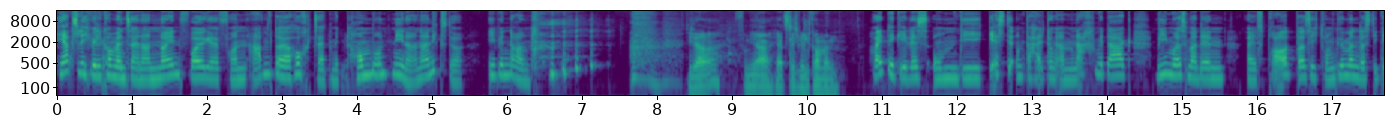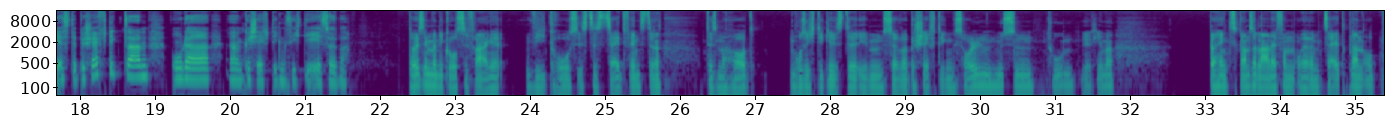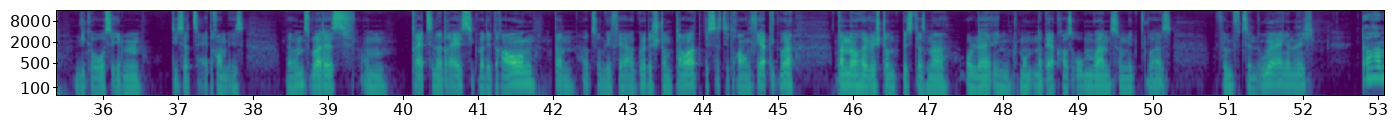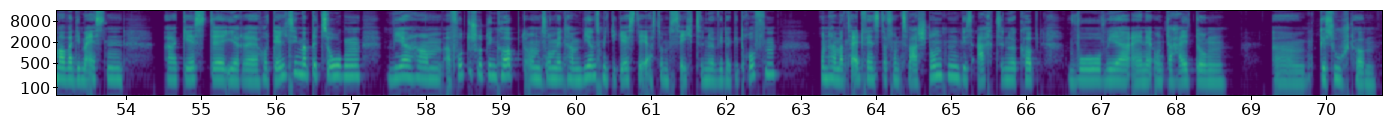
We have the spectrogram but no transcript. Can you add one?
Herzlich willkommen zu einer neuen Folge von Abenteuer Hochzeit mit Tom und Nina. Na, nix da. Ich bin dran. ja, von mir. Herzlich willkommen. Heute geht es um die Gästeunterhaltung am Nachmittag. Wie muss man denn als Brautpaar sich darum kümmern, dass die Gäste beschäftigt sind oder äh, beschäftigen sich die eh selber? Da ist immer die große Frage, wie groß ist das Zeitfenster, das man hat, wo sich die Gäste eben selber beschäftigen sollen, müssen, tun, wie auch immer. Da hängt es ganz alleine von eurem Zeitplan ab, wie groß eben dieser Zeitraum ist. Bei uns war das um 13.30 Uhr war die Trauung, dann hat es ungefähr eine gute Stunde dauert, bis das die Trauung fertig war. Dann noch eine halbe Stunde, bis dass wir alle im Gmundner Berghaus oben waren. Somit war es 15 Uhr eigentlich. Da haben aber die meisten Gäste ihre Hotelzimmer bezogen. Wir haben ein Fotoshooting gehabt und somit haben wir uns mit den Gästen erst um 16 Uhr wieder getroffen und haben ein Zeitfenster von zwei Stunden bis 18 Uhr gehabt, wo wir eine Unterhaltung äh, gesucht haben.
